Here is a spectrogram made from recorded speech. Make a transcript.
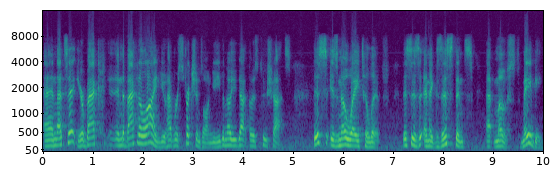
And that's it. You're back in the back of the line. You have restrictions on you, even though you got those two shots. This is no way to live. This is an existence at most. Maybe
